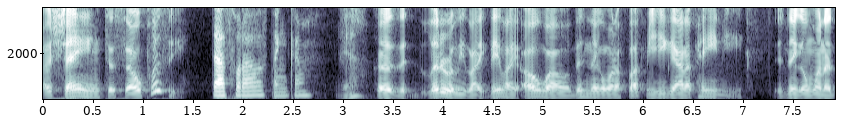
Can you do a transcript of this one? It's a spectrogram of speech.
ashamed to sell pussy. That's what I was thinking. Yeah. Cause it- literally, like they like, oh well, this nigga want to fuck me, he gotta pay me. This nigga want to,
